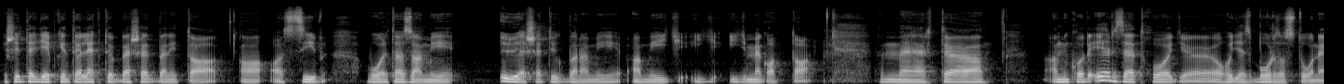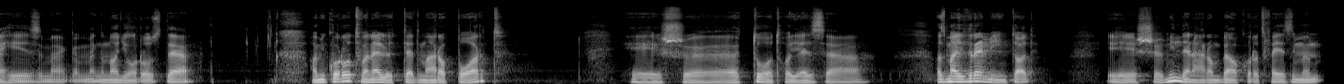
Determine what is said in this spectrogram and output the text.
És itt egyébként a legtöbb esetben itt a, a, a szív volt az, ami ő esetükben, ami, ami így, így, így megadta. Mert amikor érzed, hogy, hogy ez borzasztó nehéz, meg, meg nagyon rossz, de amikor ott van előtted már a part, és uh, tudod, hogy ez uh, az már egy reményt ad, és minden áron be akarod fejezni, mert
